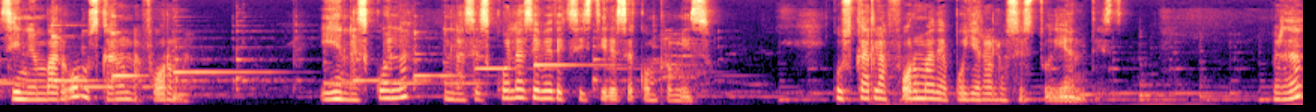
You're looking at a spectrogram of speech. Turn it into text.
Sin embargo, buscaron la forma. Y en la escuela, en las escuelas debe de existir ese compromiso. Buscar la forma de apoyar a los estudiantes. ¿Verdad?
